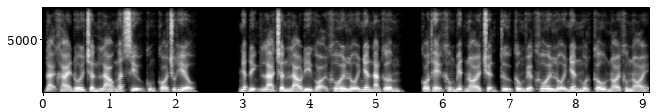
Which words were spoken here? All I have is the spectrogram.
đại khái đối Trần Lão ngất xỉu cũng có chút hiểu. Nhất định là Trần Lão đi gọi khôi lỗi nhân ăn cơm, có thể không biết nói chuyện tử công việc khôi lỗi nhân một câu nói không nói,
